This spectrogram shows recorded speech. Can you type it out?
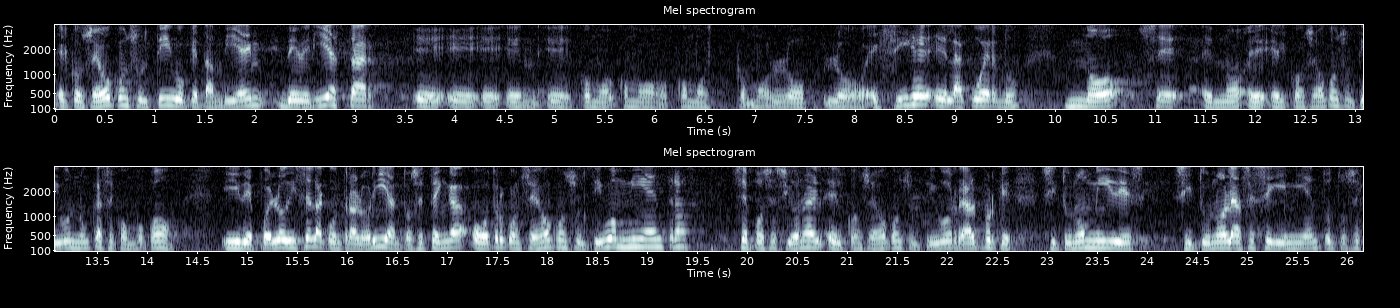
el Consejo Consultivo, que también debería estar eh, eh, como, como, como, como lo, exige el acuerdo, no se, no, el Consejo Consultivo nunca se convocó. Y después lo dice la Contraloría, entonces tenga otro Consejo Consultivo mientras se posesiona el Consejo Consultivo real, porque si tú no mides, si tú no le haces seguimiento, entonces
